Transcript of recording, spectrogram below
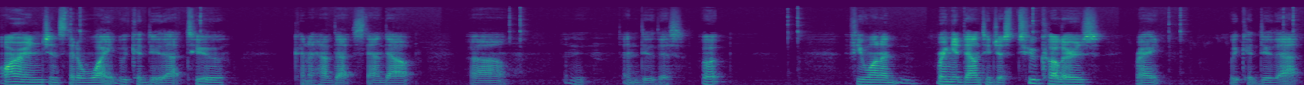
orange instead of white, we could do that too. Kind of have that stand out uh, and, and, do this. Oh. If you want to bring it down to just two colors, right, we could do that.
